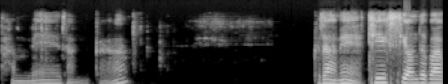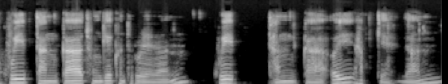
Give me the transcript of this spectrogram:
판매 단가 그 다음에 txt underbar 구입 단가 총계 컨트롤에는 구입 단가의 합계 는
